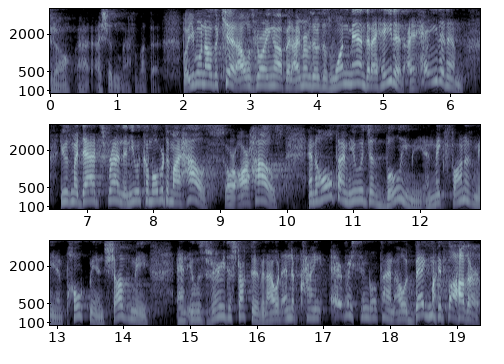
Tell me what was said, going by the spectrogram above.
You know, I shouldn't laugh about that. But even when I was a kid, I was growing up, and I remember there was this one man that I hated. I hated him. He was my dad's friend, and he would come over to my house or our house. And the whole time, he would just bully me and make fun of me and poke me and shove me. And it was very destructive. And I would end up crying every single time. I would beg my father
